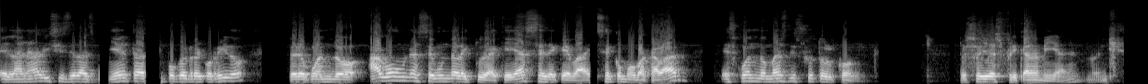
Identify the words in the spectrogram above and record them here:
el análisis de las viñetas, un poco el recorrido, pero cuando hago una segunda lectura que ya sé de qué va y sé cómo va a acabar, es cuando más disfruto el cómic. Eso ya es fricada mía, ¿eh? No entiendo.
